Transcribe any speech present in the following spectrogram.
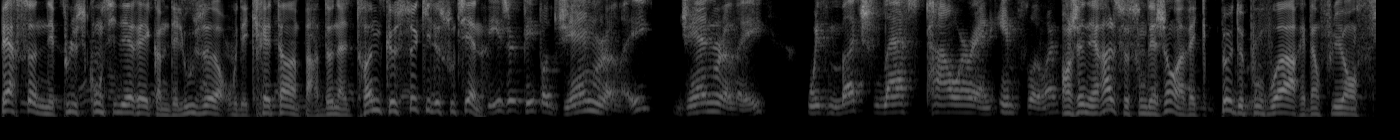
Personne n'est plus considéré comme des losers ou des crétins par Donald Trump que ceux qui le soutiennent. En général, ce sont des gens avec peu de pouvoir et d'influence,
